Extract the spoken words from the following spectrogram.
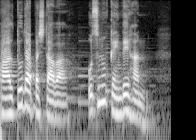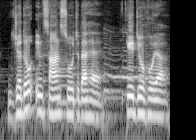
ਫਾਲਤੂ ਦਾ ਪਛਤਾਵਾ ਉਸ ਨੂੰ ਕਹਿੰਦੇ ਹਨ। ਜਦੋਂ ਇਨਸਾਨ ਸੋਚਦਾ ਹੈ ਕਿ ਜੋ ਹੋਇਆ,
